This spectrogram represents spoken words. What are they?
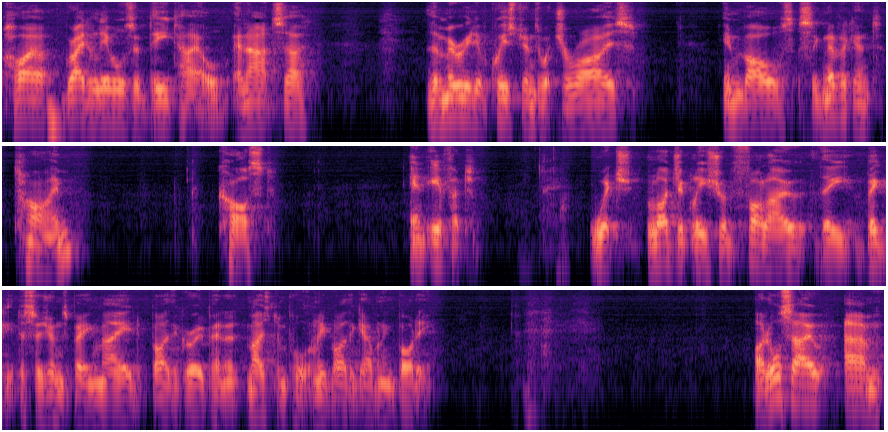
higher, greater levels of detail and answer the myriad of questions which arise involves significant time, cost, and effort, which logically should follow the big decisions being made by the group and most importantly by the governing body. I'd also um,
